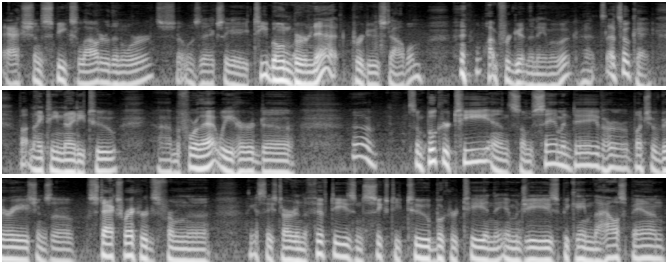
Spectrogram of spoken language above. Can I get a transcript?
Action Speaks Louder Than Words. That was actually a T Bone Burnett produced album. I'm forgetting the name of it. That's, that's okay. About 1992. Uh, before that, we heard uh, uh, some Booker T and some Sam and Dave. A bunch of variations of Stax Records from the, I guess they started in the 50s and 62. Booker T and the MGs became the house band.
